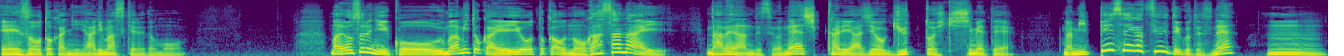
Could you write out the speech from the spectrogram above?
映像とかにありますけれども。まあ要するにこう、旨味とか栄養とかを逃さない鍋なんですよね。しっかり味をギュッと引き締めて。まあ密閉性が強いということですね。うん。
